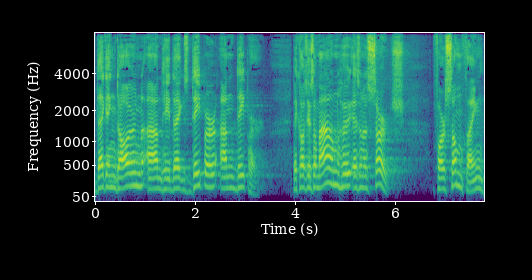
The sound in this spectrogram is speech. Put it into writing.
digging down and he digs deeper and deeper because he's a man who is in a search for something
